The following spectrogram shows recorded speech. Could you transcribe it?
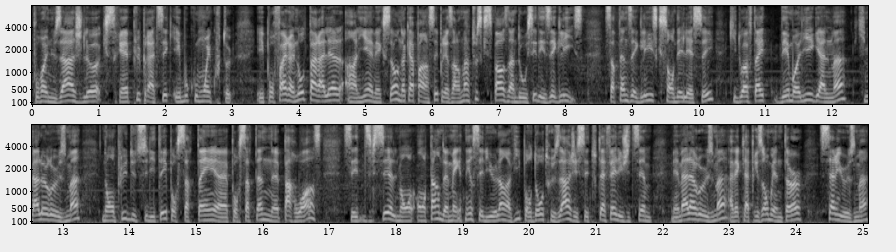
pour un usage là qui serait plus pratique et beaucoup moins coûteux. Et pour faire un autre parallèle en lien avec ça, on n'a qu'à penser présentement à tout ce qui se passe dans le dossier des églises. Certaines églises qui sont délaissées, qui doivent être démolies également, qui malheureusement n'ont plus d'utilité pour euh, certaines paroisses. C'est difficile, mais on, on tente de maintenir ces lieux-là en vie pour d'autres usages et c'est tout à fait légitime. Mais malheureusement, avec la prison Winter, sérieusement,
